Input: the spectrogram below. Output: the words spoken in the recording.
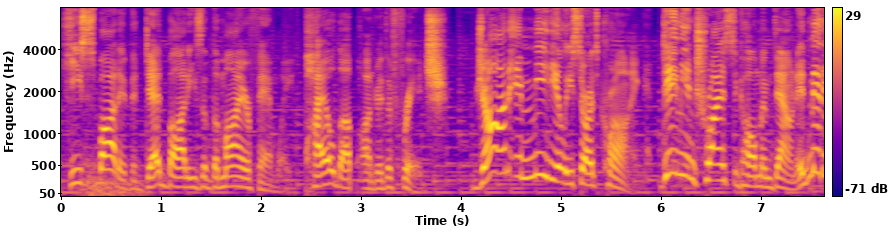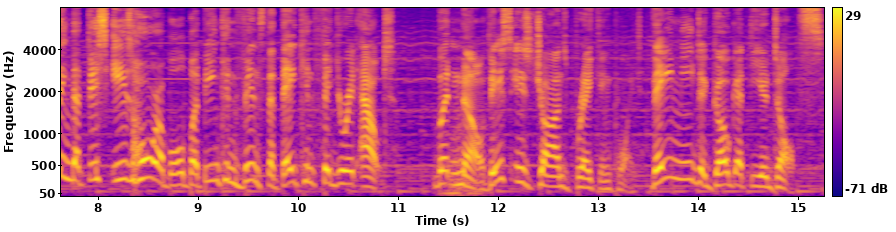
He spotted the dead bodies of the Meyer family piled up under the fridge. John immediately starts crying. Damian tries to calm him down, admitting that this is horrible, but being convinced that they can figure it out. But no, this is John's breaking point. They need to go get the adults.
